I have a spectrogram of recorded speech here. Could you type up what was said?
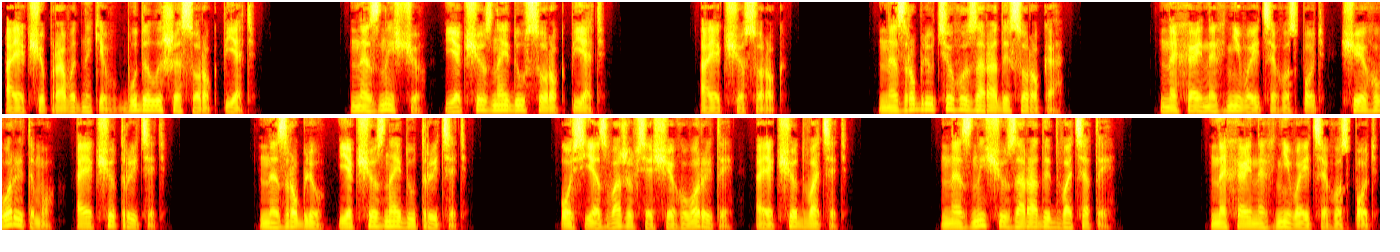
А якщо праведників буде лише 45? Не знищу, якщо знайду 45. А якщо 40? не зроблю цього заради сорока. Нехай не гнівається Господь, що я говоритиму, а якщо тридцять. Не зроблю, якщо знайду тридцять. Ось я зважився ще говорити, а якщо двадцять. Не знищу заради двадцяти. Нехай не гнівається Господь,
